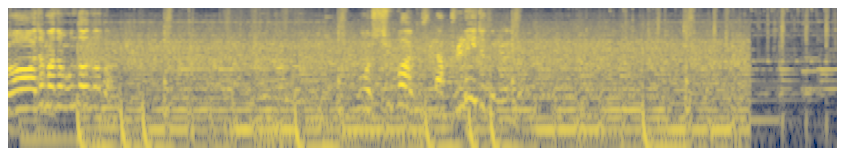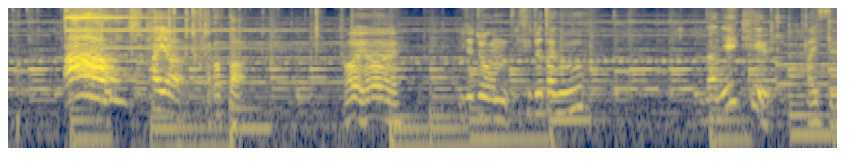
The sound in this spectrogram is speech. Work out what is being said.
와, 잠깐만, 잠깐만, 온다, 온다, 온다. 오, 씨발, 블- 아, 블레이저 들려. 아, 씨, 타이어, 아깝다. 어이, 어이, 이제 좀 익숙해졌다구. 난 1킬. 나이스.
